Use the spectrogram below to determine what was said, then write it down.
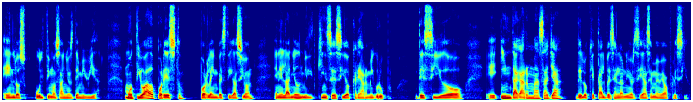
en los últimos años de mi vida. Motivado por esto, por la investigación, en el año 2015 decido crear mi grupo. Decido eh, indagar más allá de lo que tal vez en la universidad se me había ofrecido.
